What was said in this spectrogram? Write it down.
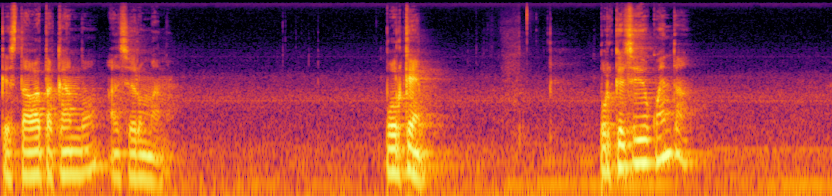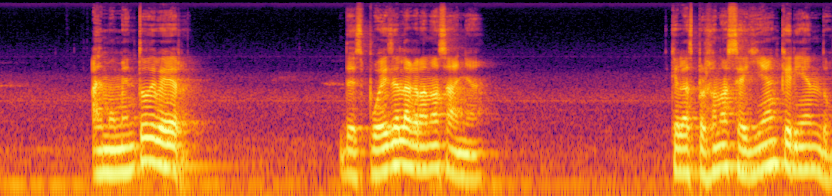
que estaba atacando al ser humano. ¿Por qué? Porque él se dio cuenta. Al momento de ver, después de la gran hazaña, que las personas seguían queriendo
